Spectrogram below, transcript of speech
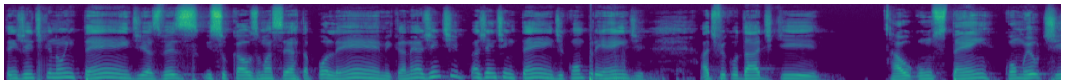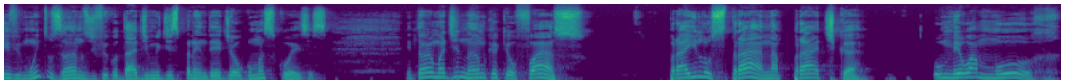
Tem gente que não entende, às vezes isso causa uma certa polêmica, né? A gente, a gente entende, compreende a dificuldade que alguns têm, como eu tive muitos anos dificuldade de me desprender de algumas coisas. Então é uma dinâmica que eu faço para ilustrar na prática o meu amor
